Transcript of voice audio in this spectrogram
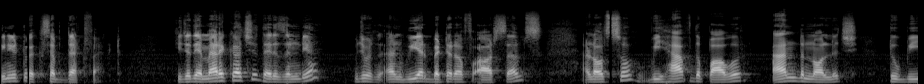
we need to accept that fact कि यदि अमेरिका अच्छे there is India and we are better off our selves and also we have the power and the knowledge to be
